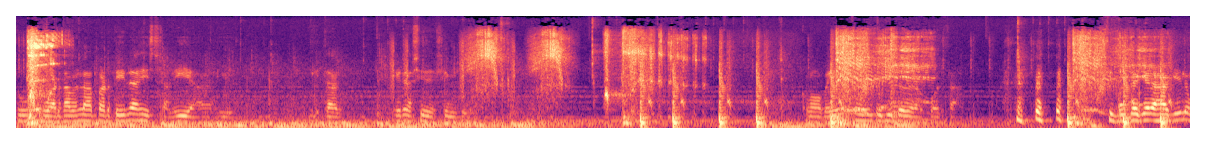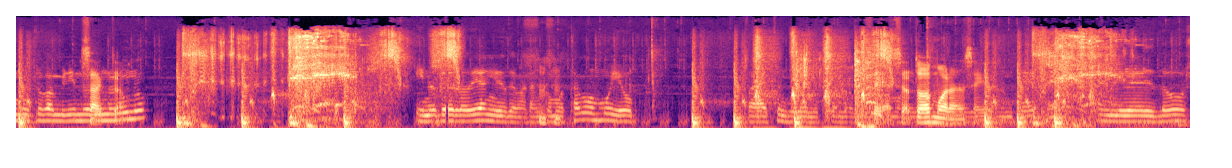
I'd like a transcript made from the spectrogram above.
tú guardabas la partida y salías y, tal. Era así de simple. Como veis, es el poquito de la puerta. si tú te quedas aquí, los monstruos van viniendo de uno en uno. Y no te rodean y no te matan. Como estamos muy op para estos niveles. Sí, o sea, todos mueren enseguida. En nivel 2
